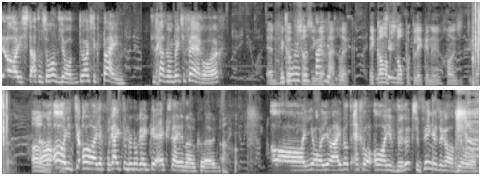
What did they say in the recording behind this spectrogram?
Oh, je staat op zijn hand, joh. Doe hartstikke pijn. Dit gaat wel een beetje ver, hoor. Ja, dat vind ik ook zo zielig eigenlijk. Ik kan op stoppen klikken nu. Gewoon, ik heb... er- Oh, Oh, oh, je, oh, je wrijft hem er nog één keer extra in ook gewoon. Oh. Oh, joh, joh, hij wilt echt wel... Oh, je verrukt zijn vingers eraf, joh.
